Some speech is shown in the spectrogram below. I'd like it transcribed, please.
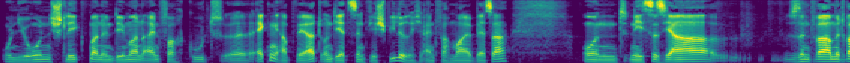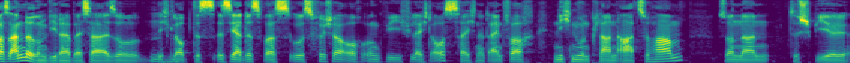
Union schlägt man, indem man einfach gut äh, Ecken abwehrt und jetzt sind wir spielerisch einfach mal besser. Und nächstes Jahr sind wir mit was anderem wieder besser. Also Mhm. ich glaube, das ist ja das, was Urs Fischer auch irgendwie vielleicht auszeichnet. Einfach nicht nur einen Plan A zu haben, sondern das Spiel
